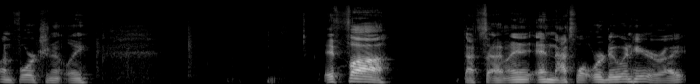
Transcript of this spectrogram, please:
unfortunately. If uh that's I mean, and that's what we're doing here, right?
